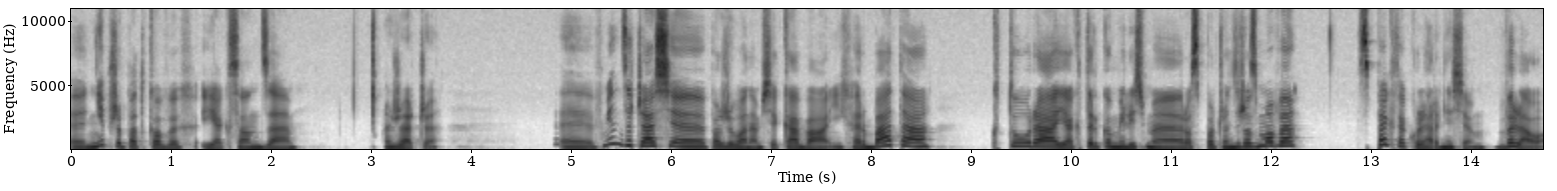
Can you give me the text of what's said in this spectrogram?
e, nieprzypadkowych, jak sądzę, rzeczy. E, w międzyczasie parzyła nam się kawa i herbata, która, jak tylko mieliśmy rozpocząć rozmowę, spektakularnie się wylała.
